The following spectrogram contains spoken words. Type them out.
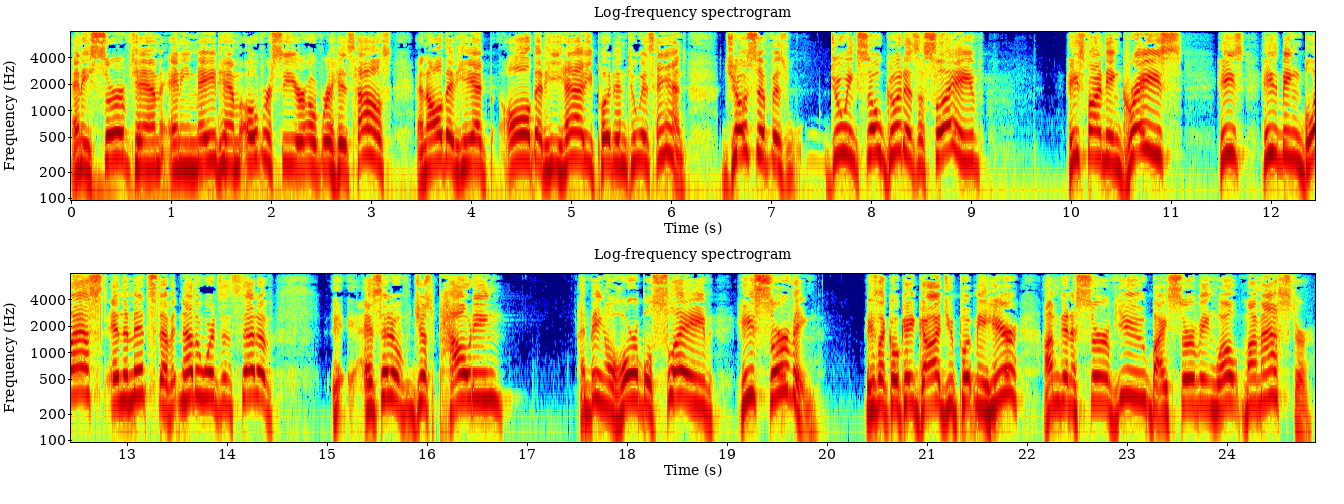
and he served him, and he made him overseer over his house, and all that he had all that he had he put into his hand. Joseph is doing so good as a slave. He's finding grace He's, he's being blessed in the midst of it. In other words, instead of, instead of just pouting and being a horrible slave, he's serving. He's like, okay, God, you put me here. I'm going to serve you by serving, well, my master.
